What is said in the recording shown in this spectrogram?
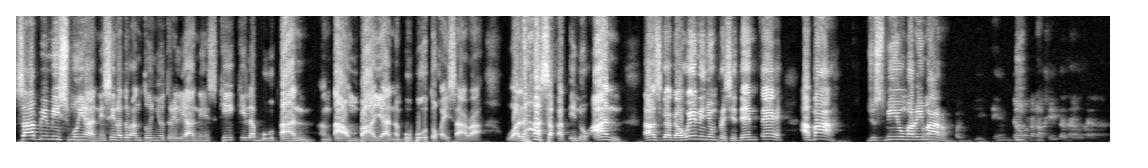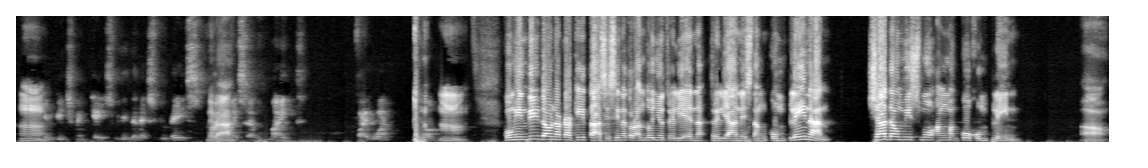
Sabi mismo yan ni Senador Antonio Trillanes, kikilabutan ang taong bayan na buboto kay Sara. Wala sa katinuan. Tapos gagawin ninyong presidente. Aba, Diyos mio marimar. Pag hindi ako nakakita ng uh, Mm. impeachment case within the next few days, Di ba? I myself might file one. No? Mm. Kung hindi daw nakakita si Senator Antonio Trillanes ng complainant, siya daw mismo ang magko-complain. Ah.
